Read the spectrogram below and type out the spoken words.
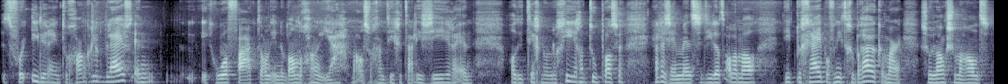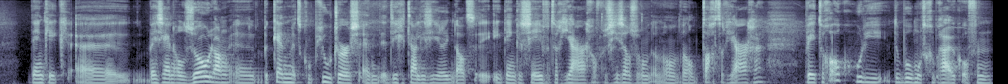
het voor iedereen toegankelijk blijft. En ik hoor vaak dan in de wandelgangen... ja, maar als we gaan digitaliseren en al die technologieën gaan toepassen... ja, er zijn mensen die dat allemaal niet begrijpen of niet gebruiken. Maar zo langzamerhand denk ik, uh, wij zijn al zo lang uh, bekend met computers en de digitalisering dat uh, ik denk een 70-jarige of misschien zelfs wel, wel, wel een 80-jarige weet toch ook hoe die de boel moet gebruiken of een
